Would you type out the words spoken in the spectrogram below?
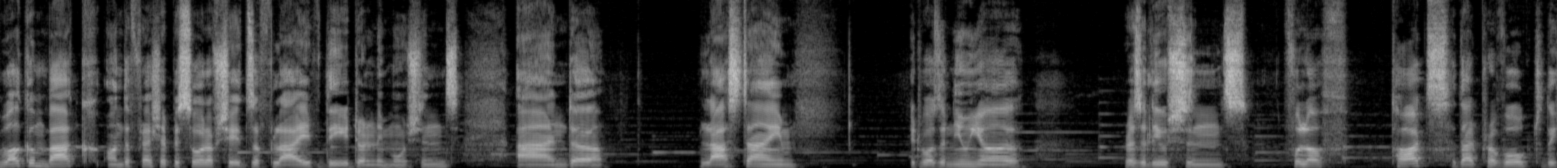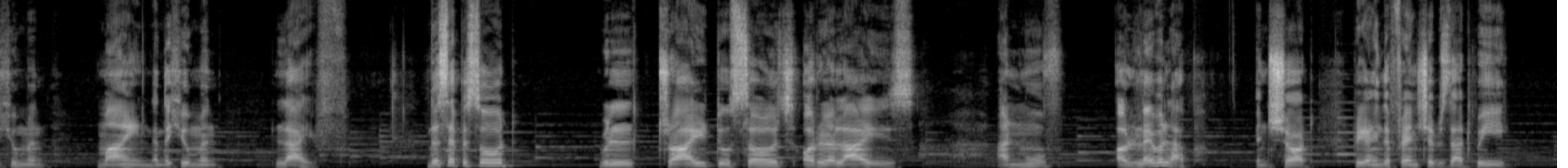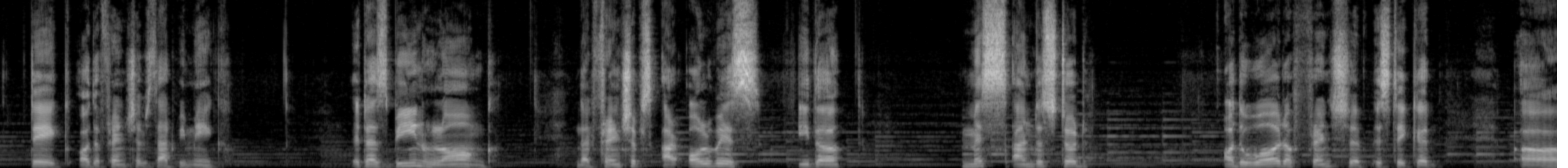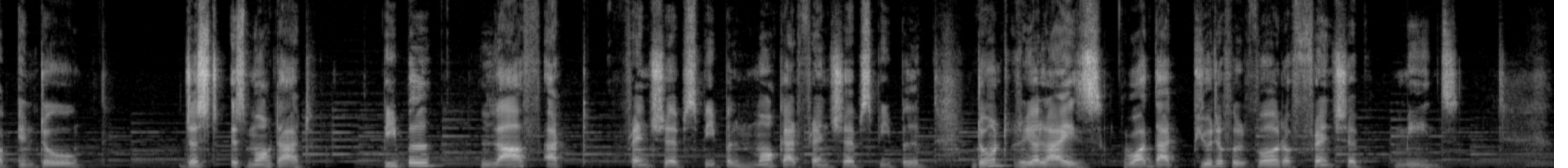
Welcome back on the fresh episode of Shades of Life, the Eternal Emotions. And uh, last time it was a new year, resolutions full of thoughts that provoked the human mind and the human life. This episode will try to search or realize and move or level up, in short, regarding the friendships that we take or the friendships that we make. It has been long that friendships are always either misunderstood or the word of friendship is taken uh, into just is mocked at. People laugh at friendships, people mock at friendships, people don't realize what that beautiful word of friendship means.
